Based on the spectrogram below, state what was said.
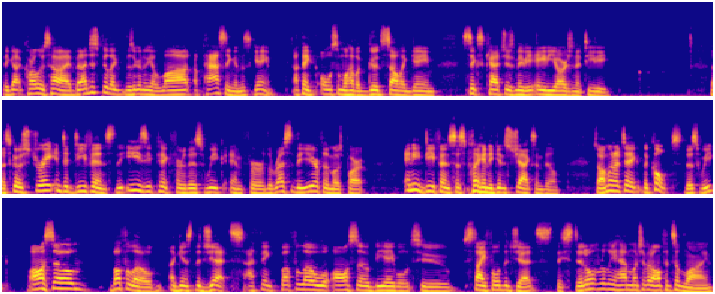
They got Carlos Hyde, but I just feel like there's going to be a lot of passing in this game. I think Olsen will have a good solid game. Six catches, maybe 80 yards and a TD. Let's go straight into defense. The easy pick for this week and for the rest of the year for the most part. Any defense that's playing against Jacksonville. So I'm going to take the Colts this week. Also, Buffalo against the Jets. I think Buffalo will also be able to stifle the Jets. They still don't really have much of an offensive line.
